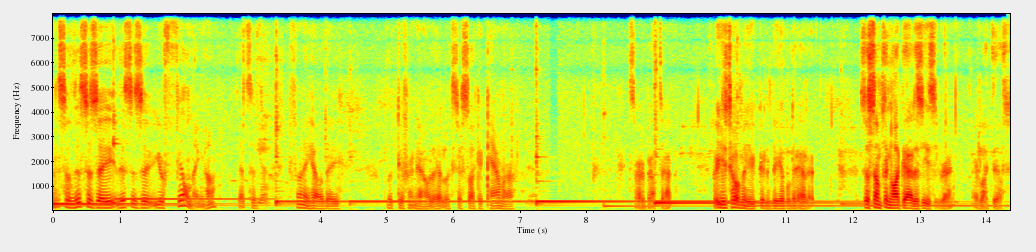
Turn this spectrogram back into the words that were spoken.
And so this is a, this is a, you're filming, huh? That's a, yeah. funny how they look different now. That looks just like a camera. Yeah. Sorry about that. But you told me you couldn't be able to edit. Yeah. So something like that is easy, right? Or like this.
